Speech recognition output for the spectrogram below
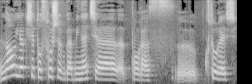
no, jak się to słyszy w gabinecie po raz któryś,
